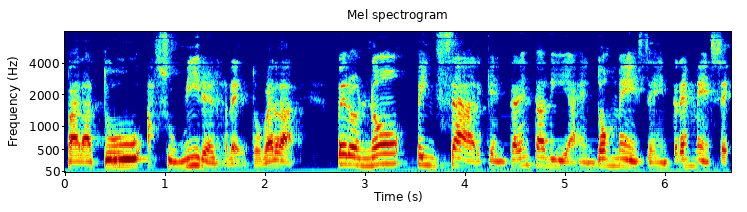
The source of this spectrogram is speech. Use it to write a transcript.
para tú asumir el reto, ¿verdad? Pero no pensar que en 30 días, en dos meses, en tres meses,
